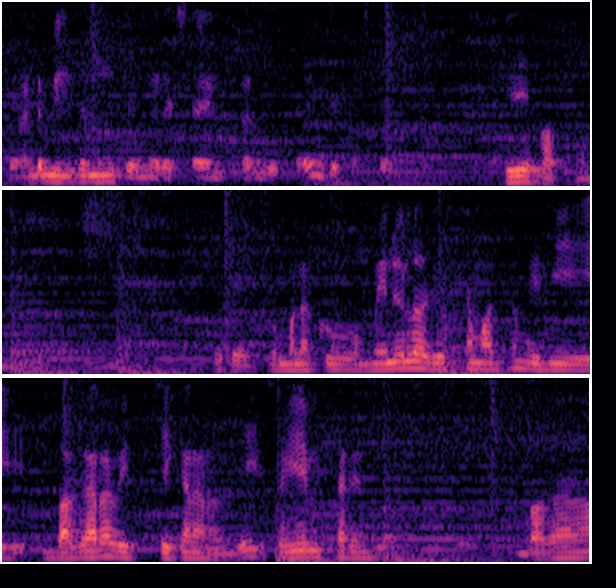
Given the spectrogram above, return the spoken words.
సో అంటే మీరు ఇంతకుముందు కొన్ని రెస్టారెంట్ రన్ చేశారు? ఇది ఫస్ట్ టైం ఇదే ఫస్ట్ టైం ఓకే ఇప్పుడు మనకు మెనూలో చూస్తే మాత్రం ఇది బగారా విత్ చికెన్ అని ఉంది. సో ఏమి ఇస్తారు ఇందులో? బగారా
